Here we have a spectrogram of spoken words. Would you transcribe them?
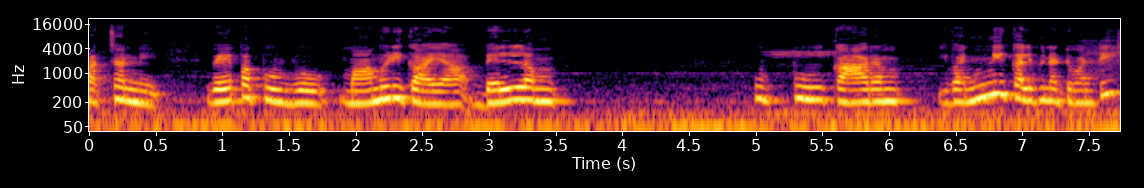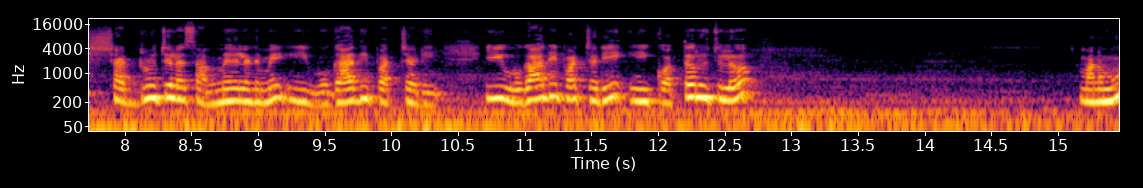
పచ్చడిని వేప పువ్వు మామిడికాయ బెల్లం ఉప్పు కారం ఇవన్నీ కలిపినటువంటి షడ్రుచుల సమ్మేళనమే ఈ ఉగాది పచ్చడి. ఈ ఉగాది పచ్చడి ఈ కొత్త రుచిలో మనము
